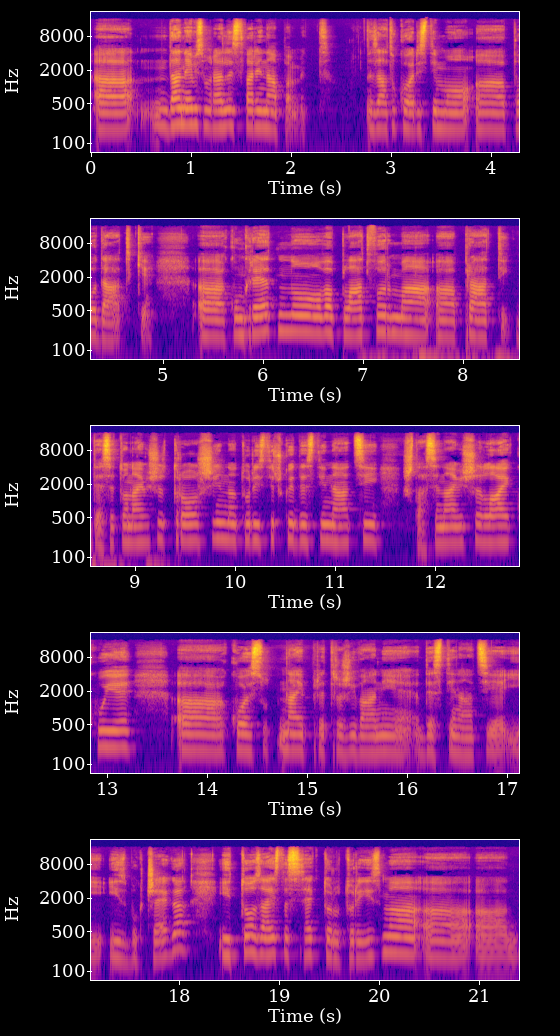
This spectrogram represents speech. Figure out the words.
-huh. da ne bismo radili stvari na pamet zato koristimo uh, podatke. Uh, konkretno ova platforma uh, prati gde se to najviše troši na turističkoj destinaciji, šta se najviše lajkuje, uh, koje su najpretraživanije destinacije i, i zbog čega i to zaista sektoru turizma uh, uh,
